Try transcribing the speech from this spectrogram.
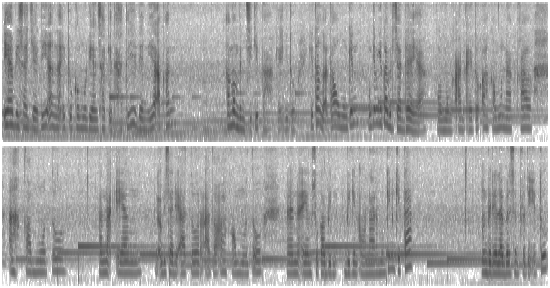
ya bisa jadi anak itu kemudian sakit hati dan dia akan ah, membenci kita kayak gitu. Kita nggak tahu mungkin mungkin kita bercanda ya ngomong ke anak itu ah kamu nakal ah kamu tuh anak yang nggak bisa diatur atau ah kamu tuh anak yang suka bikin onar. Mungkin kita memberi label seperti itu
